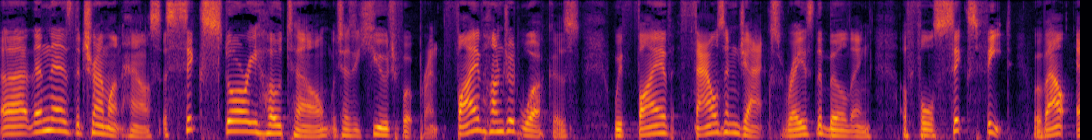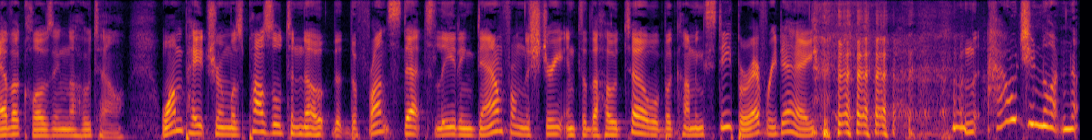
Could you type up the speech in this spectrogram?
uh, then there's the Tremont House, a six story hotel which has a huge footprint. 500 workers with 5,000 jacks raised the building a full six feet without ever closing the hotel. One patron was puzzled to note that the front steps leading down from the street into the hotel were becoming steeper every day. How would you not know?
